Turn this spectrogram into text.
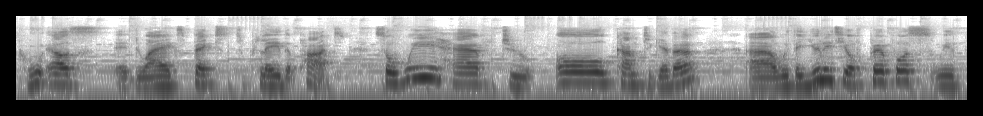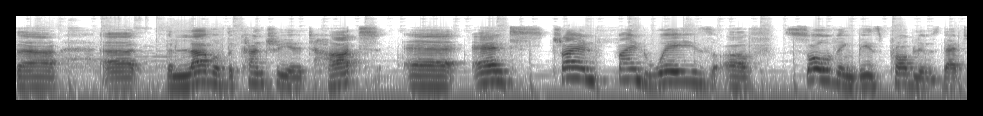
who else uh, do I expect to play the part? So we have to all come together with a unity of purpose, with uh, uh, the love of the country at heart, uh, and try and find ways of solving these problems that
